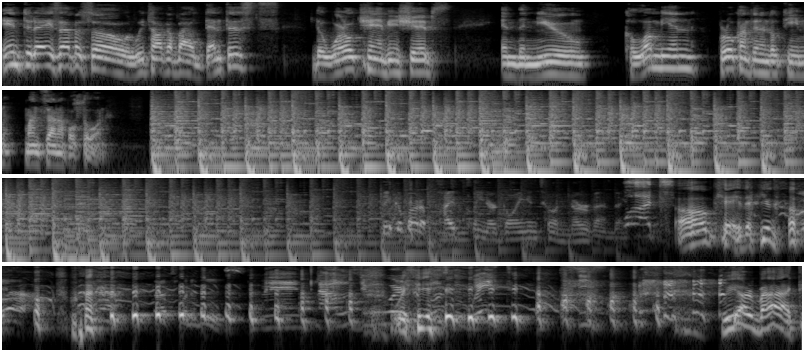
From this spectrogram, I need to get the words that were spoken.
In today's episode, we talk about dentists, the World Championships, and the new Colombian Pro Continental team Manzana Postobon. Think about a pipe cleaner going into a nerve ending. What? Okay, there you go. Yeah. That's what it were Wait. supposed to wait. We are back.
